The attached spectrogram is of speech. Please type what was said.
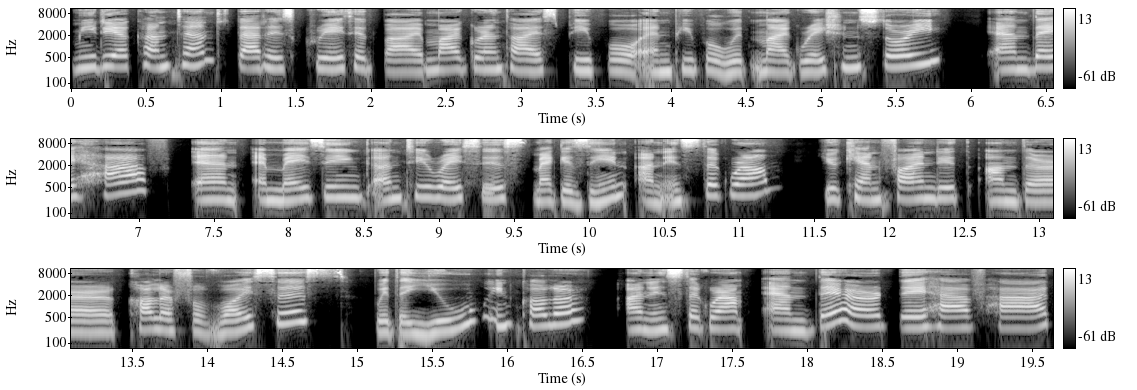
media content that is created by migrantized people and people with migration story. And they have an amazing anti-racist magazine on Instagram. You can find it under Colorful Voices with a U in color on Instagram. And there they have had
